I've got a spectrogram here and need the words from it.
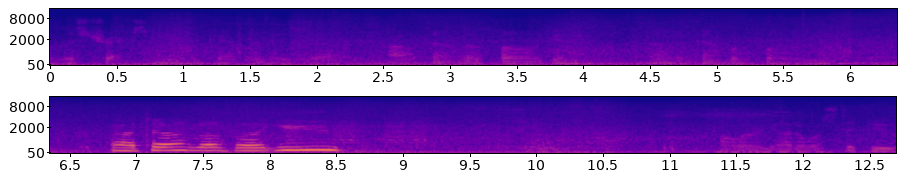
Well, this track's music is uh, I'll tumble for you. I'll tumble for you. I tumble for you. All Ariana wants to do.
